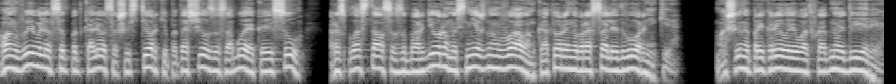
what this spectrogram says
Он вывалился под колеса шестерки, потащил за собой АКСУ, распластался за бордюром и снежным валом, который набросали дворники. Машина прикрыла его от входной двери.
